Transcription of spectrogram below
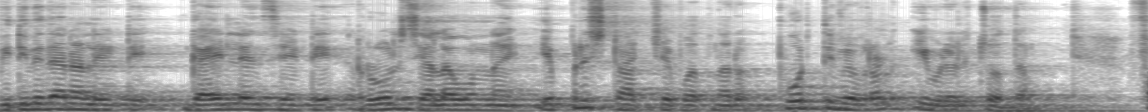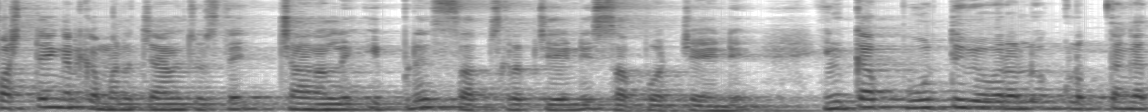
విధి విధానాలు ఏంటి? గైడ్లైన్స్ ఏంటి? రూల్స్ ఎలా ఉన్నాయి? ఎప్పుడు స్టార్ట్ చేయబోతున్నారు? పూర్తి వివరాలు ఈ వీడియోలో చూద్దాం. ఫస్ట్ టైం కనుక మన ఛానల్ చూస్తే ఛానల్ని ఇప్పుడే సబ్స్క్రైబ్ చేయండి సపోర్ట్ చేయండి. ఇంకా పూర్తి వివరాలు క్లుప్తంగా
